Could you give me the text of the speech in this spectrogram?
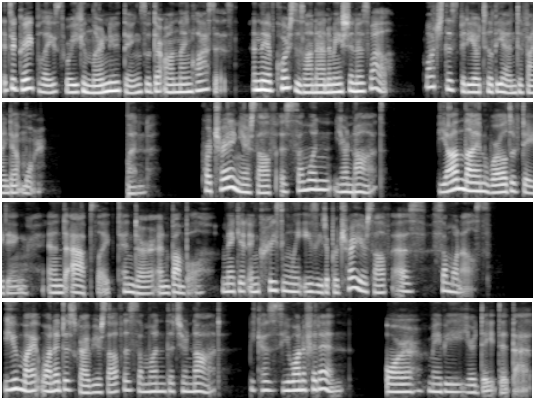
It's a great place where you can learn new things with their online classes, and they have courses on animation as well. Watch this video till the end to find out more. One, portraying yourself as someone you're not. The online world of dating and apps like Tinder and Bumble make it increasingly easy to portray yourself as someone else. You might wanna describe yourself as someone that you're not because you wanna fit in, or maybe your date did that.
